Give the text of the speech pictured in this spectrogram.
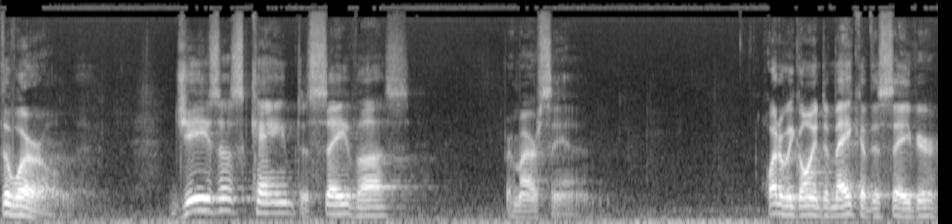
the world. Jesus came to save us from our sin. What are we going to make of this Savior?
